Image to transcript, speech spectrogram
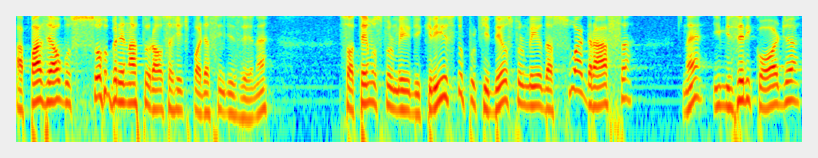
A paz é algo sobrenatural, se a gente pode assim dizer, né? Só temos por meio de Cristo, porque Deus, por meio da sua graça, né, e misericórdia,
